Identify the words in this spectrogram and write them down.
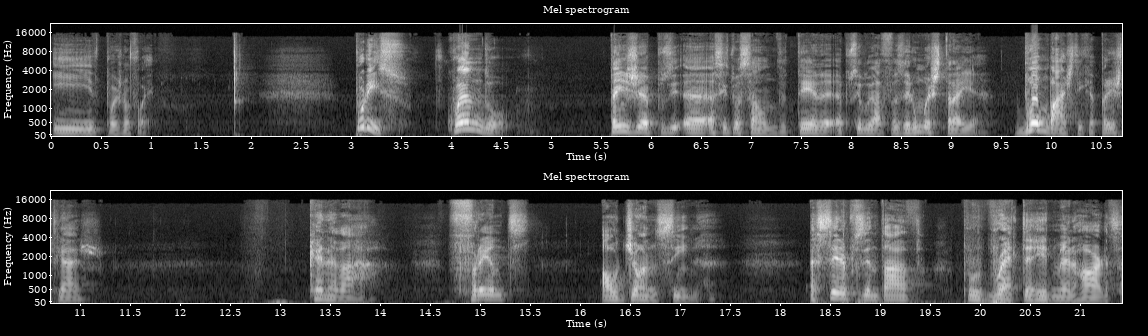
E depois não foi. Por isso, quando tens a, a, a situação de ter a possibilidade de fazer uma estreia bombástica para este gajo, Canadá, frente ao John Cena, a ser apresentado por Bret the Hitman Hart.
